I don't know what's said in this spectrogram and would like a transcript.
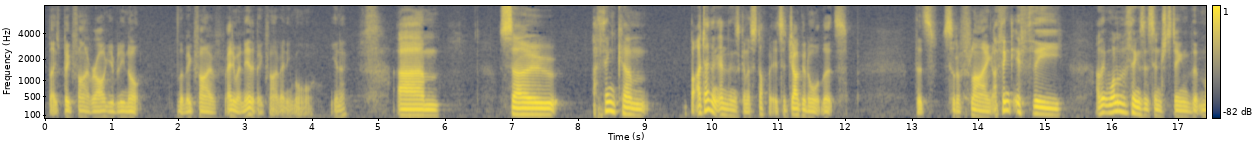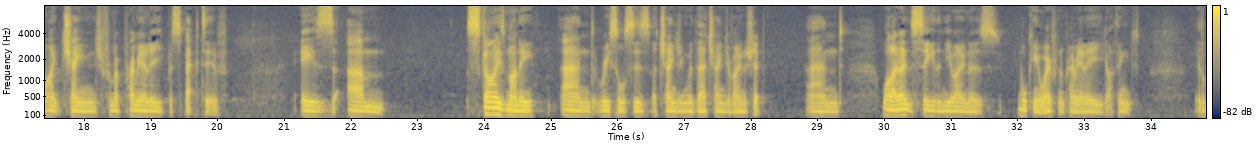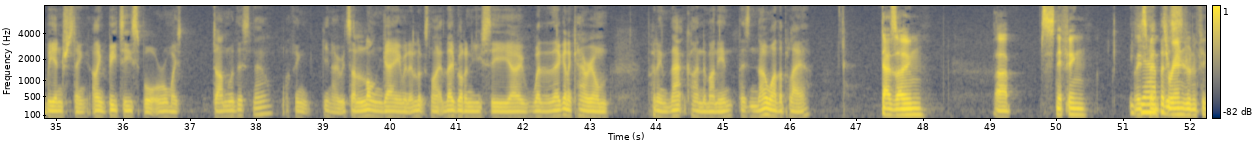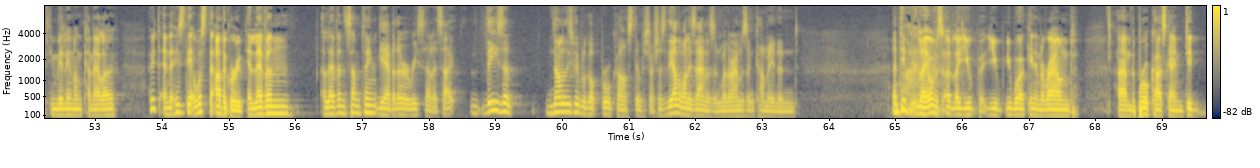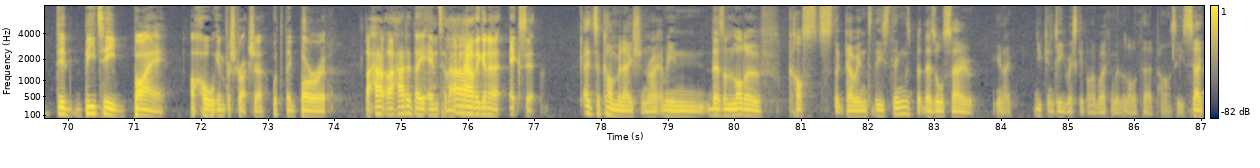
those big five are arguably not the big five anywhere near the big five anymore. You know, um, so I think, um, but I don't think anything's going to stop it. It's a juggernaut that's that's sort of flying. I think if the, I think one of the things that's interesting that might change from a Premier League perspective is um, Sky's money and resources are changing with their change of ownership. And while I don't see the new owners walking away from the Premier League, I think it'll be interesting. I think BT Sport are almost done with this now. I think you know it's a long game, and it looks like they've got a new CEO. Whether they're going to carry on putting that kind of money in, there's no other player. DAZN, uh, sniffing. They Yeah, spent but it's- 350 million on Canelo. Who, and who's the what's the other group? 11, 11 something. Yeah, but they're a reseller. So these are none of these people have got broadcast infrastructure. So the other one is Amazon. Whether Amazon come in and And did like obviously like you you you work in and around um, the broadcast game? Did did BT buy a whole infrastructure or did they borrow it? Like how like, how did they enter that? how are they going to exit? It's a combination, right? I mean, there's a lot of costs that go into these things, but there's also, you know, you can de-risk it by working with a lot of third parties. So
